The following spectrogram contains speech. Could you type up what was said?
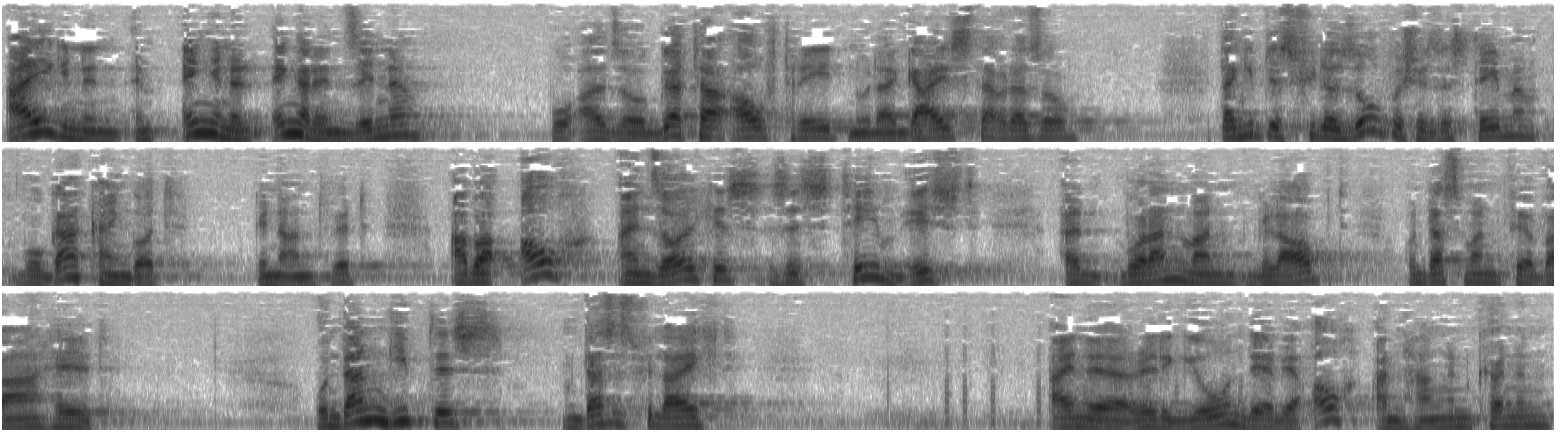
eigenen, im engen, engeren Sinne, wo also Götter auftreten oder Geister oder so. Dann gibt es philosophische Systeme, wo gar kein Gott genannt wird, aber auch ein solches System ist, woran man glaubt, und das man für wahr hält. Und dann gibt es, und das ist vielleicht eine Religion, der wir auch anhangen können,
